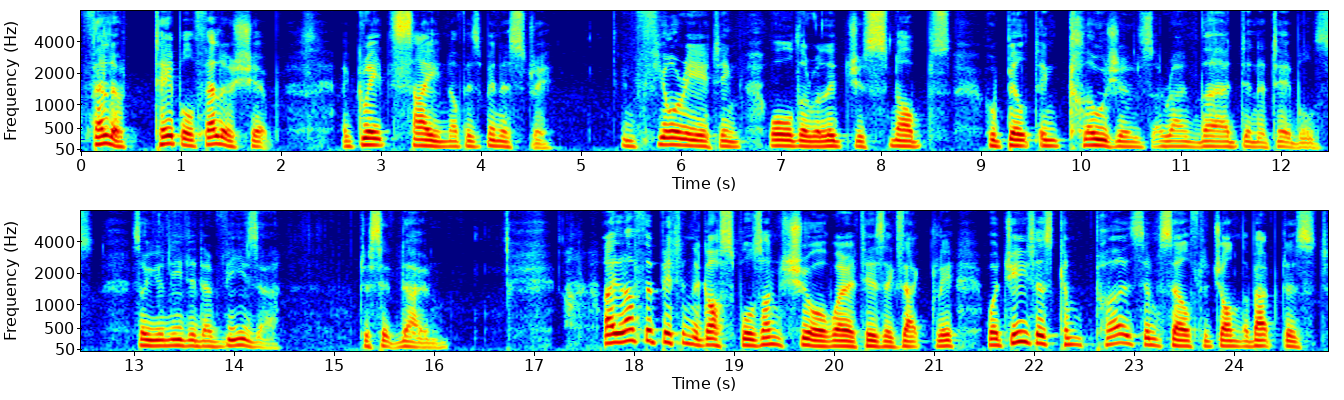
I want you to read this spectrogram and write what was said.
fellow, table fellowship a great sign of his ministry, infuriating all the religious snobs who built enclosures around their dinner tables. So you needed a visa to sit down. I love the bit in the Gospels, unsure where it is exactly, where Jesus compares himself to John the Baptist.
